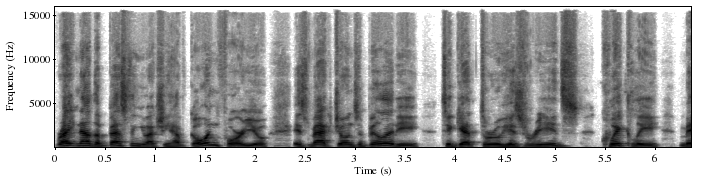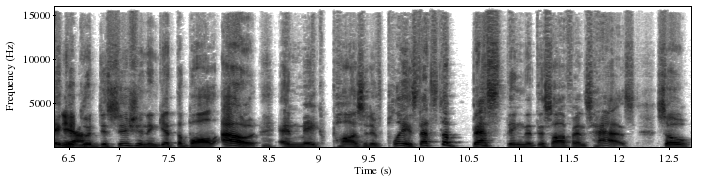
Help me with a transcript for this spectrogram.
Right now, the best thing you actually have going for you is Mac Jones' ability to get through his reads quickly, make yeah. a good decision and get the ball out and make positive plays. That's the best thing that this offense has. So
